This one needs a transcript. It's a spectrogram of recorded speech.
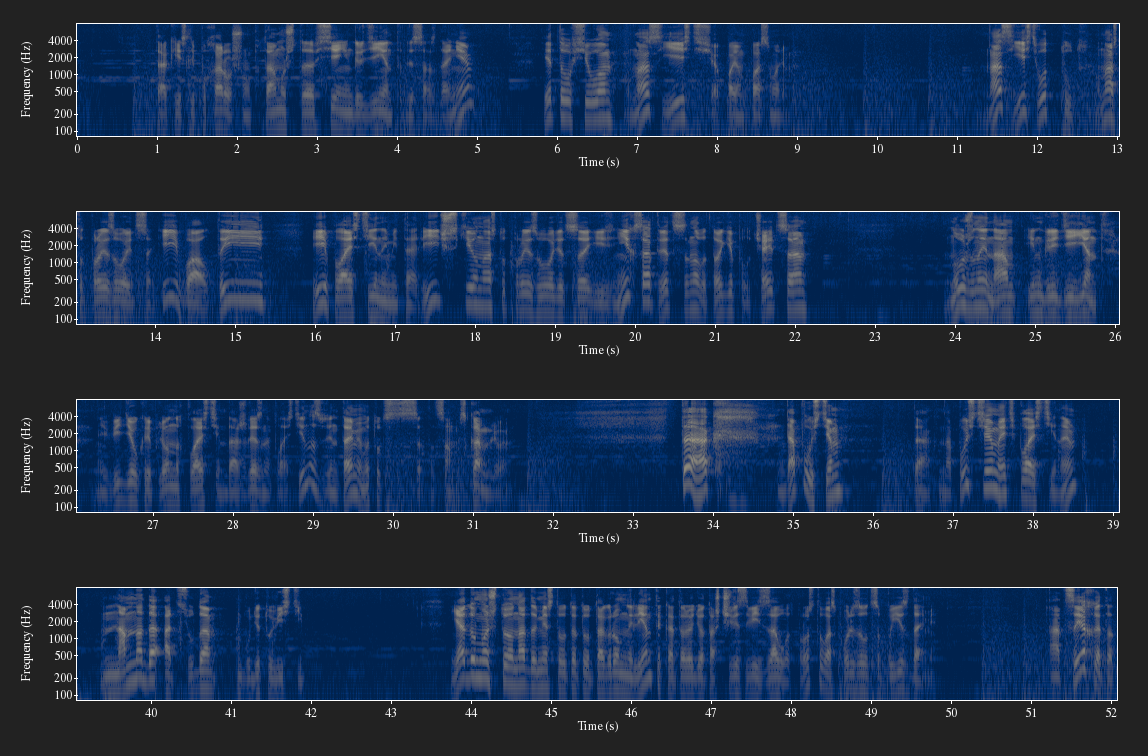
Так, если по-хорошему, потому что все ингредиенты для создания этого всего у нас есть... Сейчас пойдем посмотрим. У нас есть вот тут. У нас тут производятся и болты, и пластины металлические у нас тут производятся. Из них, соответственно, в итоге получается нужный нам ингредиент в виде укрепленных пластин. Да, железные пластины с винтами мы тут с, этот самый, скармливаем. Так, допустим. Так, допустим, эти пластины нам надо отсюда будет увести. Я думаю, что надо вместо вот этой вот огромной ленты, которая идет аж через весь завод, просто воспользоваться поездами. А цех этот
